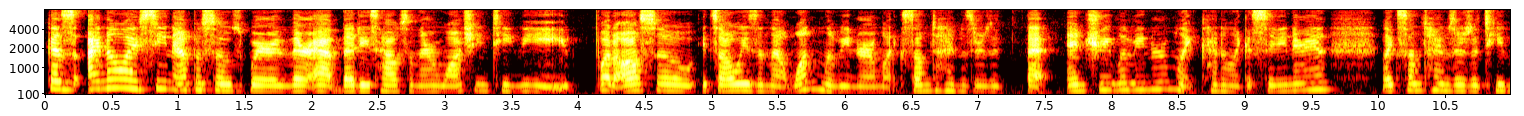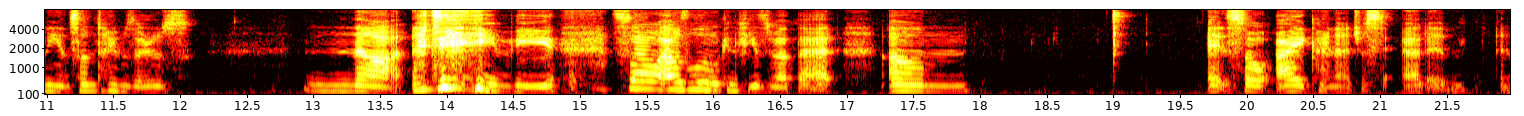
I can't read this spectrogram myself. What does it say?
Because I know I've seen episodes where they're at Betty's house and they're watching TV, but also it's always in that one living room. Like sometimes there's a, that entry living room, like kind of like a sitting area. Like sometimes there's a TV and sometimes there's not a TV. So I was a little confused about that. Um, and so I kind of just added an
